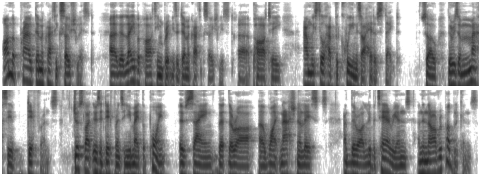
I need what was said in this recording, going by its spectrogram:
I'm a proud democratic socialist. Uh, the Labour Party in Britain is a democratic socialist uh, party, and we still have the Queen as our head of state. So there is a massive difference. Just like there's a difference, and you made the point of saying that there are uh, white nationalists and there are libertarians and then there are Republicans.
